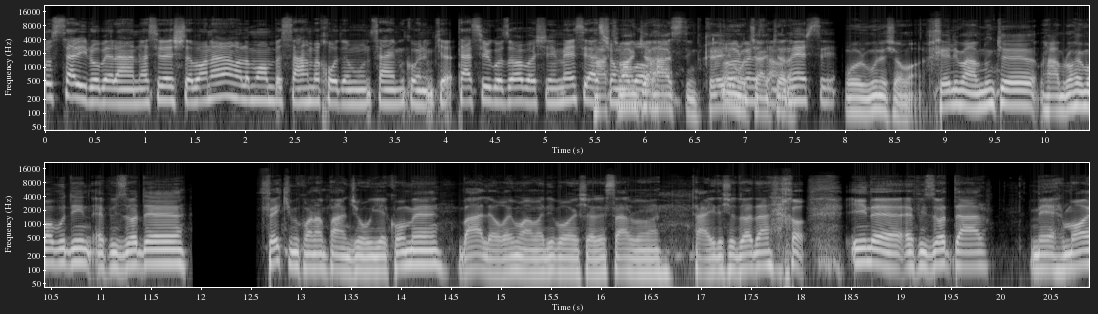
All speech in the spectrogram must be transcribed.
درستری رو برن. مسیر اشتباه نرن حالا ما هم به سهم خودمون سعی می‌کنیم که تاثیرگذار باشیم. مرسی از شما که. هستین. خیلی. متشکرم. مرسی. قربون شما. خیلی ممنون که همراه ما بودین. اپیزود فکر می‌کنم پنجاه و یکمه. بله آقای محمدی با اشاره سر به من تاییدشو دادن. خب این اپیزود در مهر ماه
